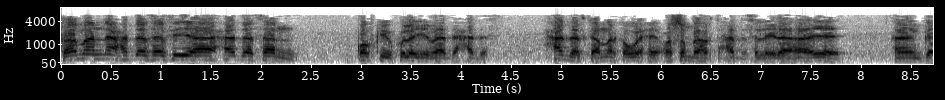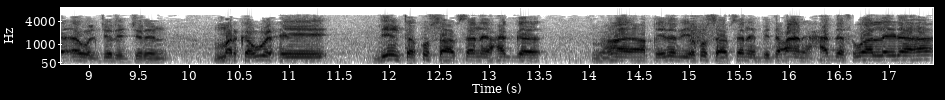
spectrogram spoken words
Faman axdatha fiiha xadathan qofkii kula yimaada xadaث xadadka marka wixii cusub ba horta xadad la yidhaahaaye aan awal jiri jirin. Marka wixii diinta ku saabsan ee xagga muxuaha caqiidada iyo ku saabsan ee bidcaana xadaث waa la yidhaahaa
